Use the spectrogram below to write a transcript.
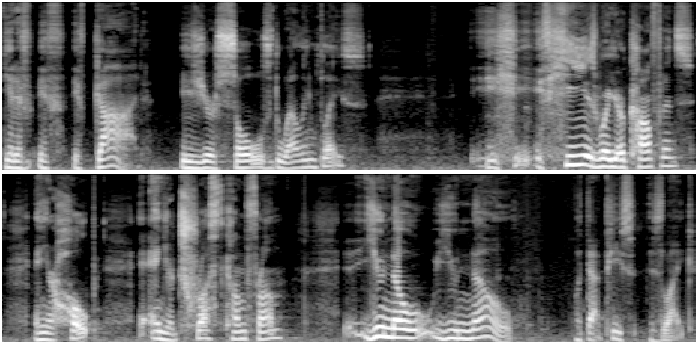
Yet if, if, if God is your soul's dwelling place, if He is where your confidence and your hope and your trust come from, you know, you know what that peace is like.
